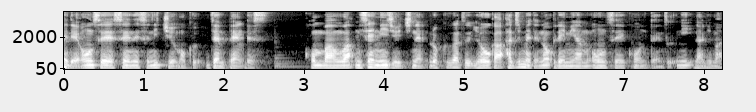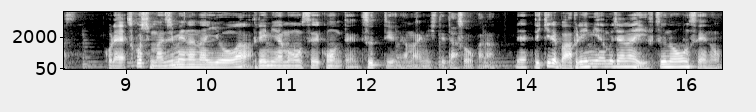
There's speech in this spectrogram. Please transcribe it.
イで音声 SNS に注目前編です。こんばんは。2021年6月8日初めてのプレミアム音声コンテンツになります。これ少し真面目な内容はプレミアム音声コンテンツっていう名前にして出そうかな。で、できればプレミアムじゃない普通の音声の、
